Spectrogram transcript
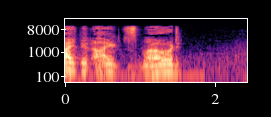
Why did I explode?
